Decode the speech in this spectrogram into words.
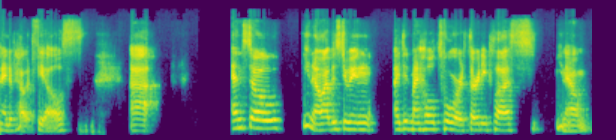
kind of how it feels. Uh, and so, you know, I was doing, I did my whole tour, 30 plus, you know,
